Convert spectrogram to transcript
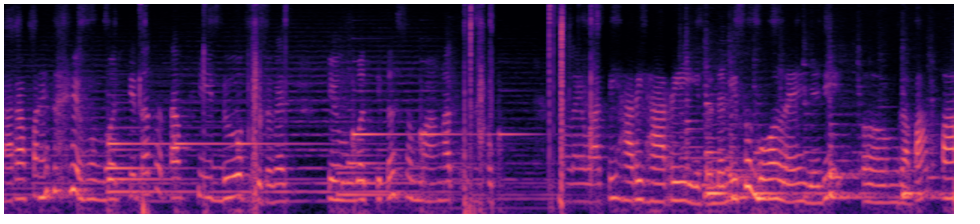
Harapan itu yang membuat kita tetap hidup gitu kan. Yang membuat kita semangat untuk melewati hari-hari gitu. Dan itu boleh. Jadi eh, nggak uh, apa-apa.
